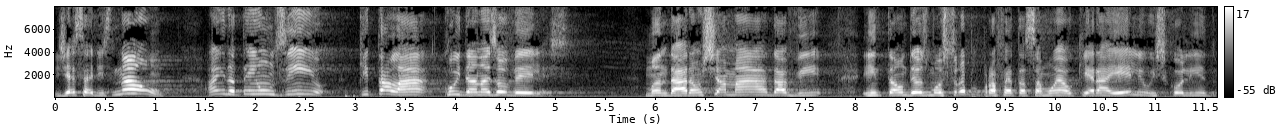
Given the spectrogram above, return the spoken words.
Jessé disse: Não, ainda tem umzinho que está lá cuidando as ovelhas. Mandaram chamar Davi. Então Deus mostrou para o profeta Samuel que era ele o escolhido.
